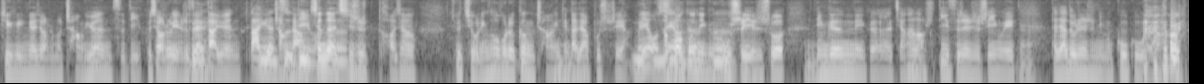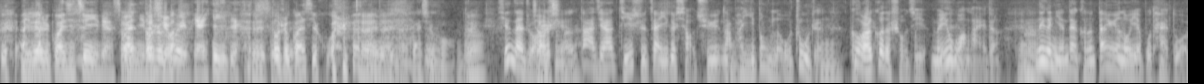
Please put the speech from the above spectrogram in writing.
这个应该叫什么长院子弟。我小时候也是在大院大院子弟现在其实好像。就九零后或者更长一点，大家不是这样，没有那样包括那个故事也是说，您跟那个蒋涵老师第一次认识是因为大家都认识你们姑姑，然后你认识关系近一点，所以你的学费便宜一点，对，都是关系户，对对对，关系户。对，现在主要是什么？大家即使在一个小区，哪怕一栋楼住着，各玩各的手机，没有往来的。那个年代可能单元楼也不太多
